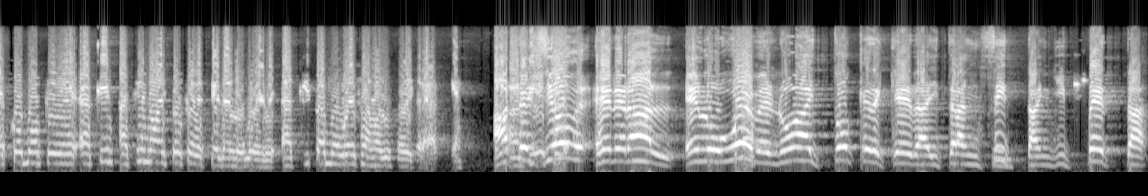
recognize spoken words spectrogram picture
es como que aquí aquí no hay toque de queda en los huevos. Aquí estamos huérfanos de esa desgracia. Atención general, en los jueves no hay toque de queda y transitan jipetas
